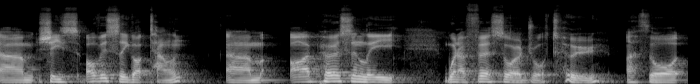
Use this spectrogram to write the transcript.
um, she's obviously got talent. Um, I personally, when I first saw her draw two, I thought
